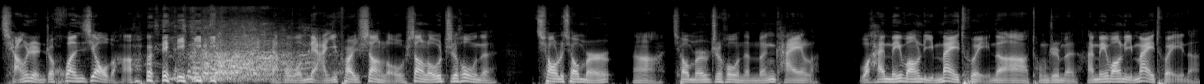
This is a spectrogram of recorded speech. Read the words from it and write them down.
强忍着欢笑吧啊。然后我们俩一块儿上楼，上楼之后呢，敲了敲门啊，敲门之后呢，门开了，我还没往里迈腿呢啊，同志们还没往里迈腿呢，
